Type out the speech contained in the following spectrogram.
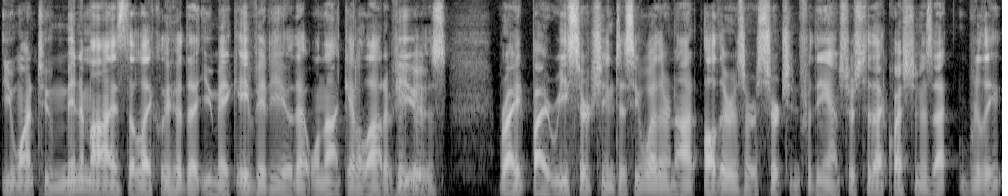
you want to minimize the likelihood that you make a video that will not get a lot of mm-hmm. views. Mm-hmm right? By researching to see whether or not others are searching for the answers to that question. Is that really?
